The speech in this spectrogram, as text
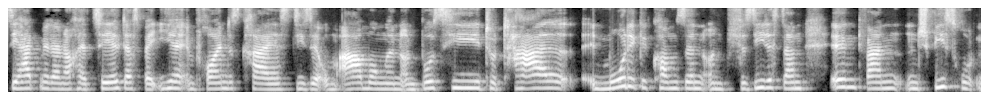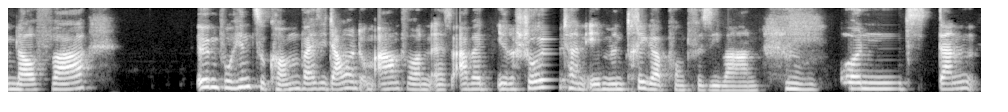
Sie hat mir dann auch erzählt, dass bei ihr im Freundeskreis diese Umarmungen und Bussi total in Mode gekommen sind und für sie das dann irgendwann ein Spießrutenlauf war, irgendwo hinzukommen, weil sie dauernd umarmt worden ist, aber ihre Schultern eben ein Triggerpunkt für sie waren. Mhm. Und dann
